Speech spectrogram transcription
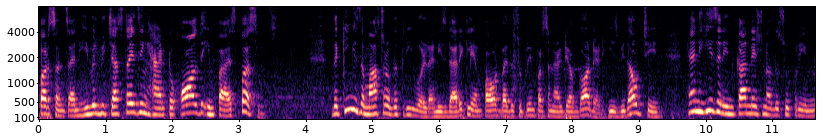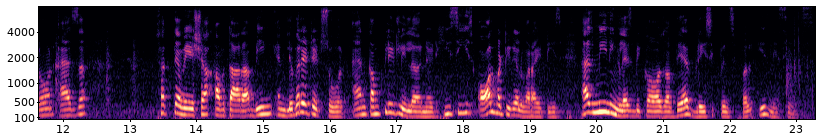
persons, and he will be chastising hand to all the impious persons. The king is the master of the three world and is directly empowered by the supreme personality of Godhead. He is without change, and he is an incarnation of the supreme, known as the Satyavesha Avatara, being a liberated soul and completely learned, he sees all material varieties as meaningless because of their basic principle is nescience.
